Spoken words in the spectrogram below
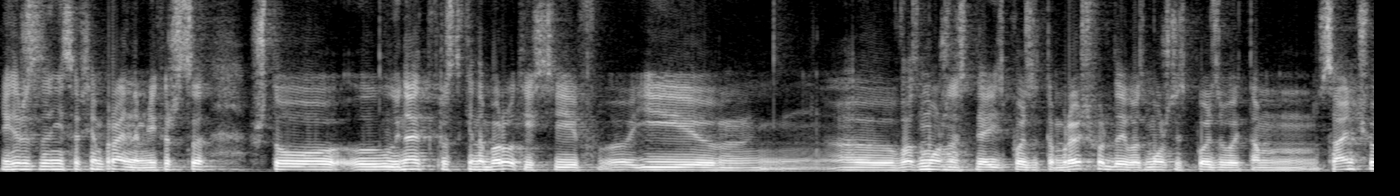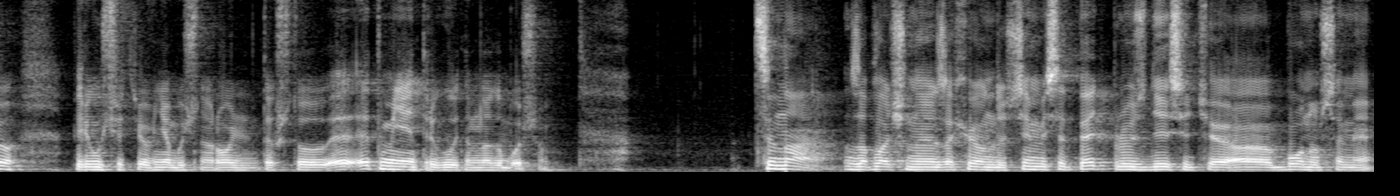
мне кажется, это не совсем правильно. Мне кажется, что Юнайтед как раз таки наоборот есть и, и э, возможность использовать там Решфорда, и возможность использовать там Санчо, переучить его в необычную роль. Так что э, это меня интригует намного больше. Цена, заплаченная за Хёнду, 75 плюс 10 э, бонусами.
